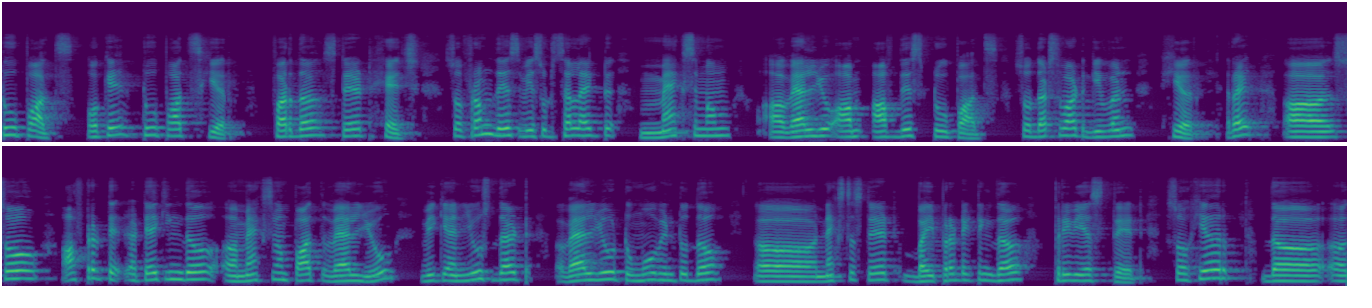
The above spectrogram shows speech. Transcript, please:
two paths okay? Two paths here for the state h. So from this we should select maximum uh, value of, of these two paths. So that's what given here right? Uh, so after uh, taking the uh, maximum path value we can use that value to move into the uh, next state by predicting the previous state. So here the uh,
